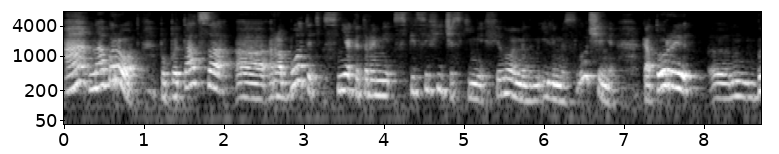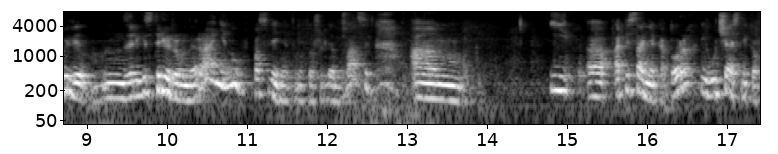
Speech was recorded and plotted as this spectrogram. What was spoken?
а наоборот, попытаться э, работать с некоторыми специфическими феноменами или случаями, которые э, были зарегистрированы ранее, ну, в последние там, тоже лет 20, э, и э, описание которых, и участников,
